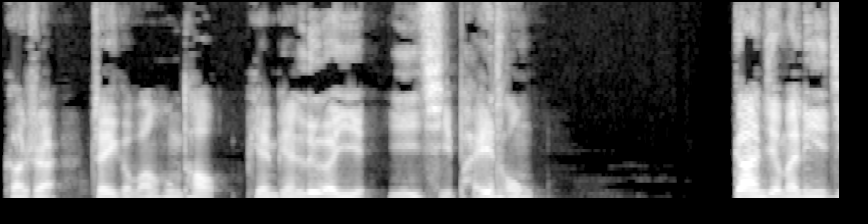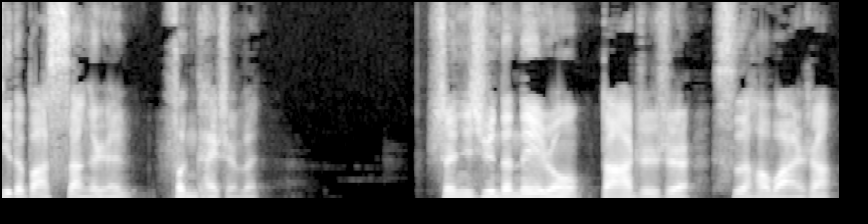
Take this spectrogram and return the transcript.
可是这个王洪涛偏偏乐意一起陪同。干警们立即的把三个人分开审问。审讯的内容大致是：四号晚上，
